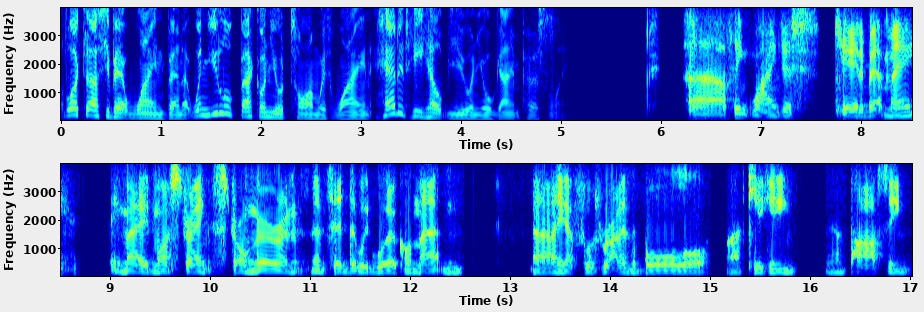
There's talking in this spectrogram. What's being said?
I'd like to ask you about Wayne Bennett. When you look back on your time with Wayne, how did he help you and your game personally? Uh, I think Wayne just cared about me. He made my strength stronger and, and said that we'd work on that. And uh, you know, if it was running the ball or uh, kicking and passing,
